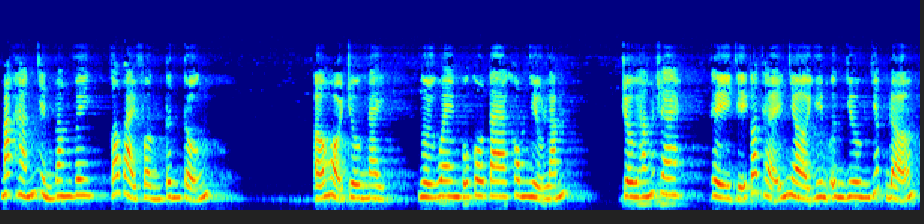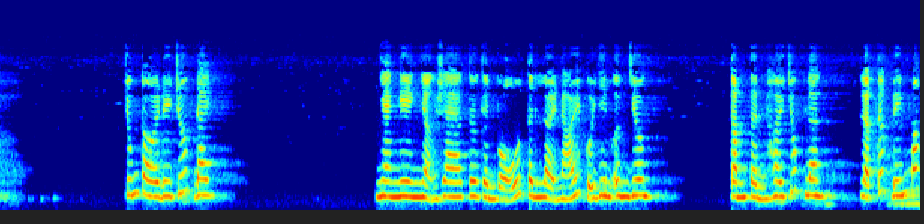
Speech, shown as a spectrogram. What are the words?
mắt hắn nhìn Văn Vi có vài phần tin tưởng. Ở hội trường này, người quen của cô ta không nhiều lắm. Trừ hắn ra, thì chỉ có thể nhờ Diêm ưng dương giúp đỡ. Chúng tôi đi trước đây. Nhan nghiêng nhận ra Tư Kình Vũ tin lời nói của Diêm ưng dương. Tâm tình hơi chút lên, lập tức biến mất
